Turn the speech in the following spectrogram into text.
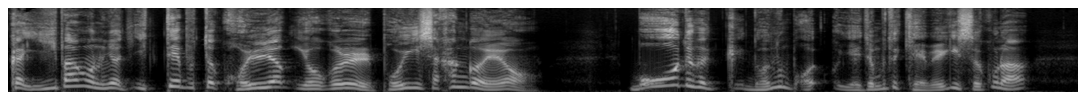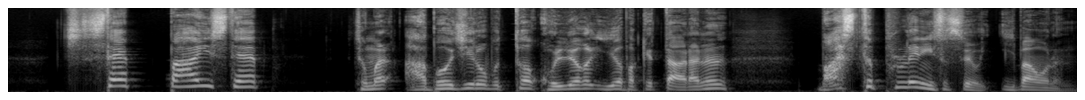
그러니까 이방원은요, 이때부터 권력 욕을 보이기 시작한 거예요. 모든 그, 너는 뭐 예전부터 계획이 있었구나. Step by step. 정말 아버지로부터 권력을 이어받겠다라는 마스터 플랜이 있었어요, 이방원은.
